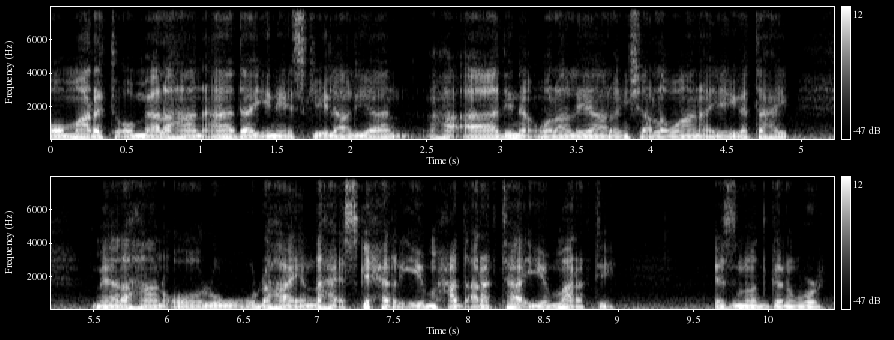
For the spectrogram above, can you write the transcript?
oo maaragta oo meelahan aadaya inay iska ilaaliyaan ha aadina walaalayaalo insha allah waana ayay iga tahay. Meelahan oo lagu dhahaa indhaha iska xir iyo maxaad aragtaa iyo maaragtay is not gonna work.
